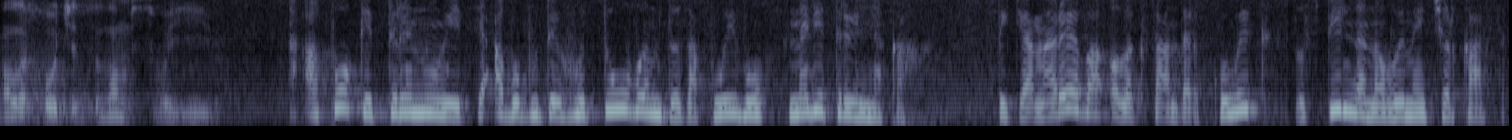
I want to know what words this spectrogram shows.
Але хочеться нам свої. А поки тренується, аби бути готовим до запливу на вітрильниках. Тетяна Рева, Олександр Кулик, Суспільне новини Черкаси.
